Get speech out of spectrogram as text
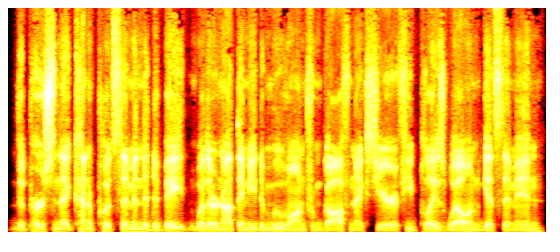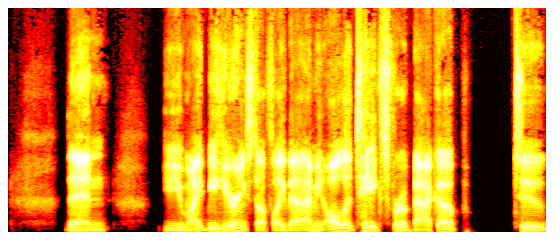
the person that kind of puts them in the debate whether or not they need to move on from Goff next year. If he plays well and gets them in, then you might be hearing stuff like that. I mean, all it takes for a backup to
